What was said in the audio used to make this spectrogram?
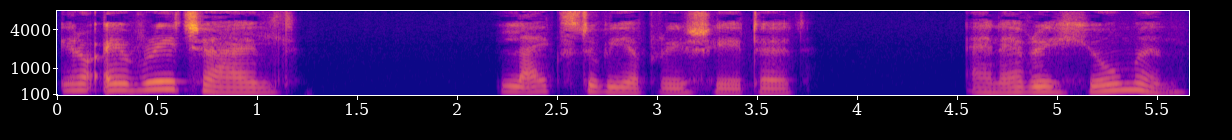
you know, every child likes to be appreciated, and every human,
